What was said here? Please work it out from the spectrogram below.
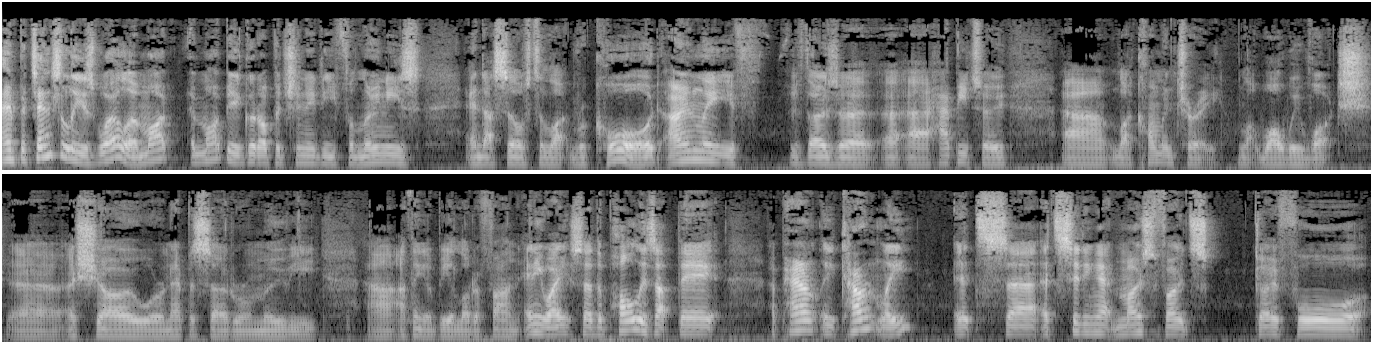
and potentially as well, it might it might be a good opportunity for loonies and ourselves to like record only if if those are, are, are happy to, uh, like commentary, like while we watch uh, a show or an episode or a movie. Uh, I think it'd be a lot of fun. Anyway, so the poll is up there. Apparently, currently, it's uh, it's sitting at most votes go for.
